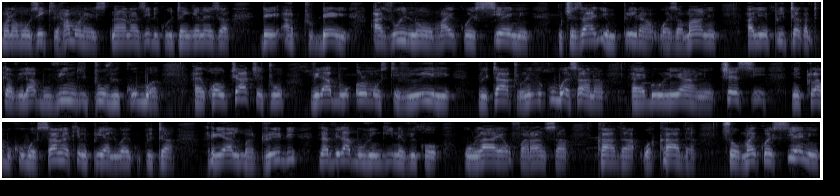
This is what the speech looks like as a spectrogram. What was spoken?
mwanamuziki Harmonize na anazidi kuitengeneza day up to day. As we know, Michael Essien mchezaji mpira wa zamani aliyepita katika vilabu vingi tu vikubwa, eh, kwa uchache tu vilabu almost viwili vitatu ni vikubwa sana eh, duniani. Chelsea ni klabu kubwa sana, lakini pia aliwahi kupita Real Madrid na vilabu vingine viko Ulaya, Ufaransa, kadha wa kadha. So Michael Essien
